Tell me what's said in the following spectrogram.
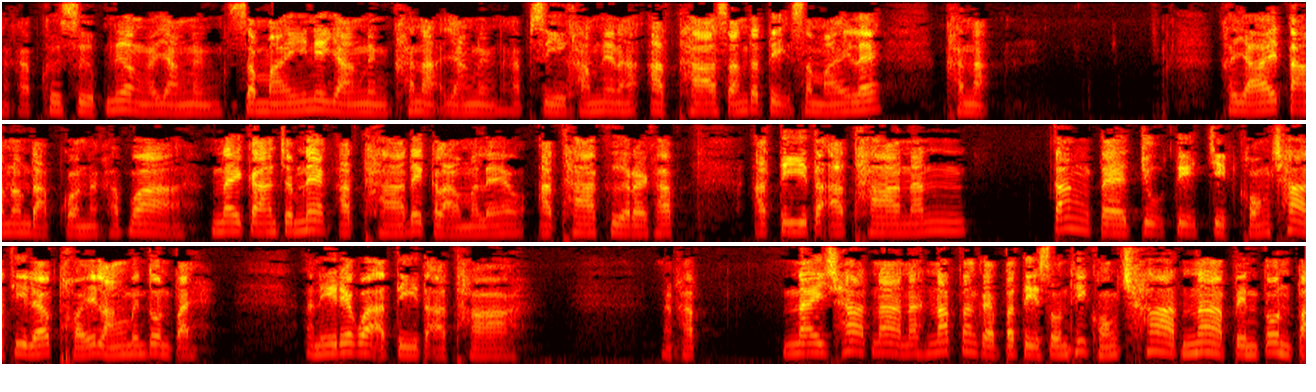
นะครับคือสืบเนื่องอย่างหนึ่ง สมัยเนี่ยอย่างหนึ่งขณะอย่างหนึ่งนะครับสี่คำเนี่ยนะอัฏฐาสันตติสมัยและขณะ ขยายตามลำดับก่อนนะครับว่าในการจำแนกอัฏฐาได้กล่าวมาแล้ว อัฏฐาคืออะไรครับ อตีตอัฏฐานั้นตั้งแต่จุติจิตของชาติที่แล้วถอยหลังเป็นต้นไป อันนี้เรียกว่าอตีตอัฏฐานะครับ ในชาติหน้านะนับตั้งแต่ปฏิสนธิของชาติหน้าเป็นต้นไป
